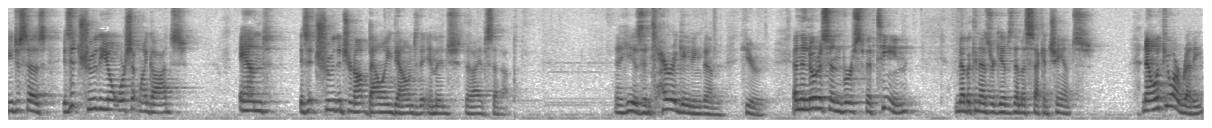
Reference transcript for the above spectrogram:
He just says, Is it true that you don't worship my gods? And is it true that you're not bowing down to the image that I have set up? And he is interrogating them here. And then notice in verse 15, Nebuchadnezzar gives them a second chance. Now, if you are ready,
